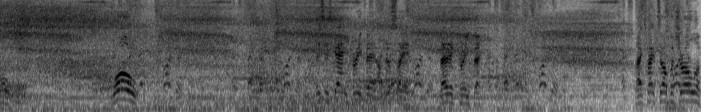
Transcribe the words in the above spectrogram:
Whoa! Whoa! This is getting creepy, I'm just saying. Very creepy. Expecto Patronum! Expecto Patronum!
